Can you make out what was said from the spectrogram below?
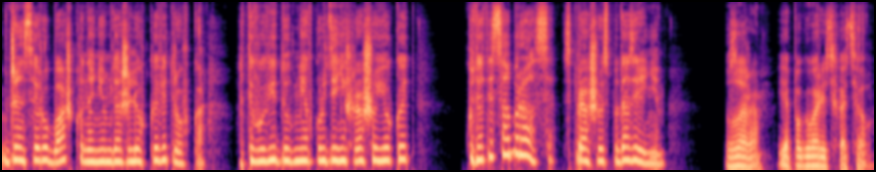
в джинсы и рубашку, на нем даже легкая ветровка. От его вида у меня в груди нехорошо ёкает. «Куда ты собрался?» — спрашиваю с подозрением. «Зара, я поговорить хотел».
